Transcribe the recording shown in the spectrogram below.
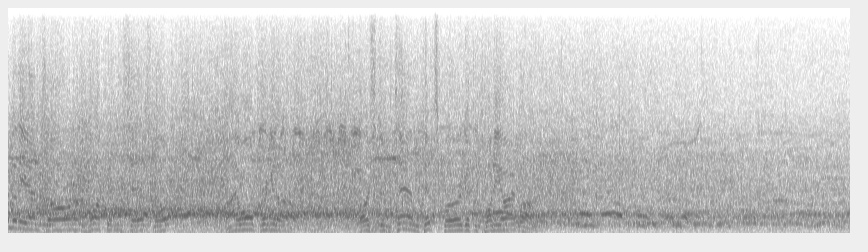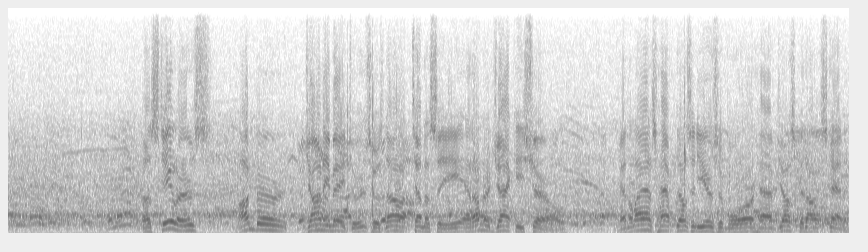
into the end zone, and Hawkins says, nope, I won't bring it up. First and 10, Pittsburgh at the 20-yard line. The Steelers, under Johnny Majors, who's now at Tennessee, and under Jackie Sherrill, in the last half dozen years or more, have just been outstanding.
